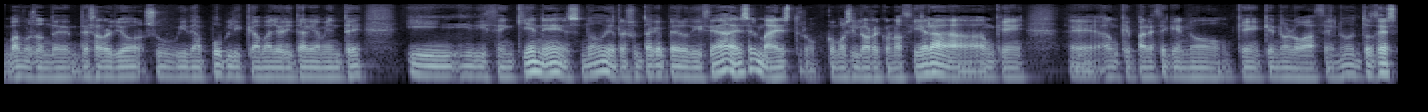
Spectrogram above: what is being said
vamos, donde desarrolló su vida pública mayoritariamente y, dicen, ¿quién es? ¿no? Y resulta que Pedro dice, ah, es el maestro, como si lo reconociera, aunque, eh, aunque parece que no, que, no lo hace. ¿no? Entonces,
